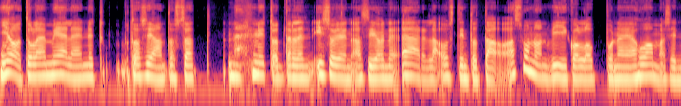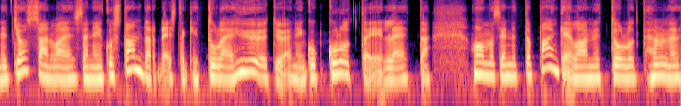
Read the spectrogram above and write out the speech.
Joo, tulee mieleen nyt tosiaan tuossa nyt on tällainen isojen asioiden äärellä. Ostin tota asunnon viikonloppuna ja huomasin, että jossain vaiheessa niin kuin standardeistakin tulee hyötyä niin kuin kuluttajille. Että huomasin, että pankeilla on nyt tullut tämmöinen,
